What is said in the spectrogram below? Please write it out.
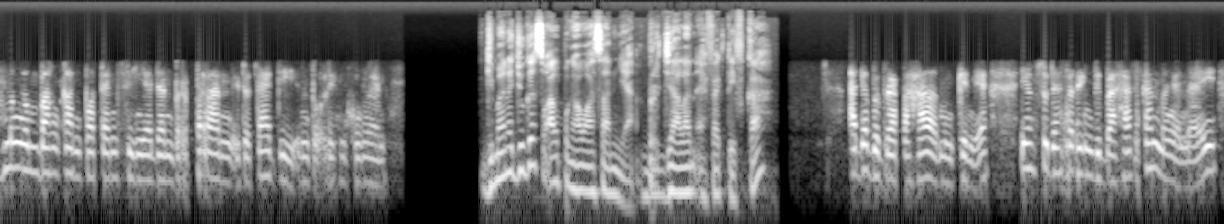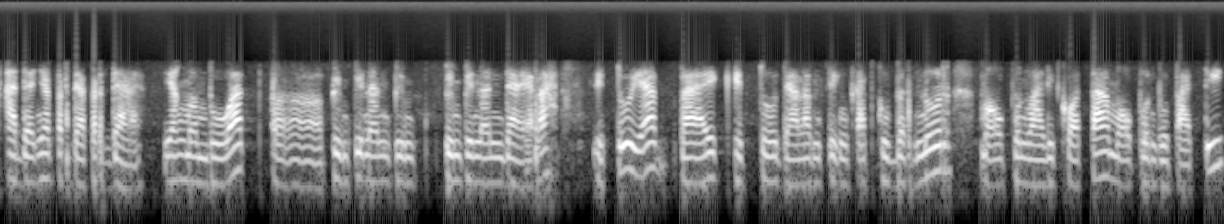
mengembangkan potensinya dan berperan itu tadi untuk lingkungan. Gimana juga soal pengawasannya? Berjalan efektifkah? ada beberapa hal mungkin ya yang sudah sering dibahaskan mengenai adanya perda-perda yang membuat uh, pimpinan pimpinan daerah itu ya baik itu dalam tingkat gubernur maupun wali kota maupun bupati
